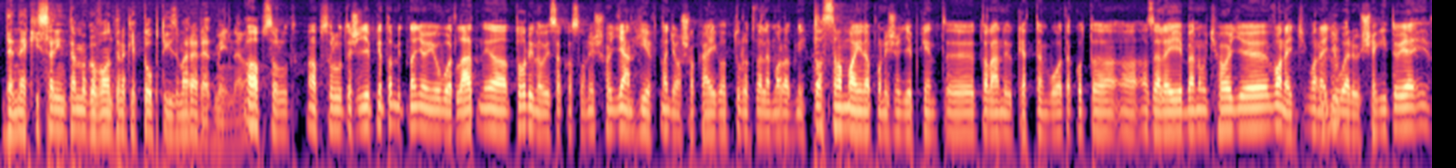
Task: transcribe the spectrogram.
de neki szerintem meg a Vantinak egy top 10 már eredmény, nem? Abszolút, abszolút. És egyébként amit nagyon jó volt látni a Torinoi szakaszon is, hogy Jan Hirt nagyon sokáig ott tudott vele maradni. Azt hiszem a mai napon is egyébként talán ők ketten voltak ott az elejében, úgyhogy van egy, van egy uh-huh. jó erős segítője.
